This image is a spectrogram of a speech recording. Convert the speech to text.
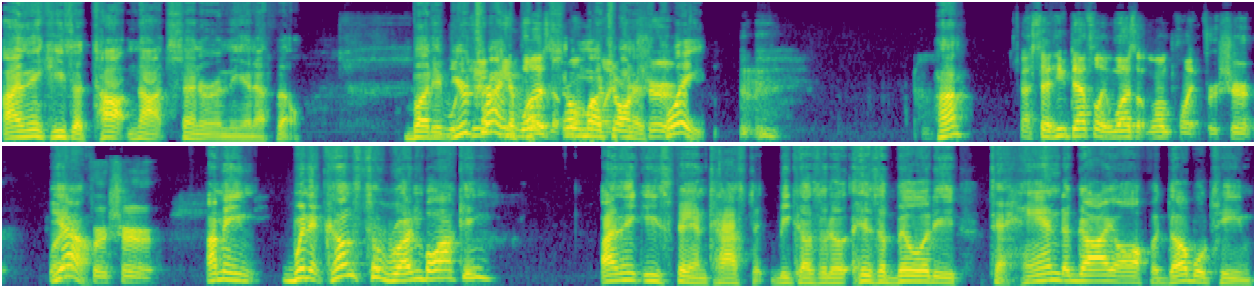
I think he's a top notch center in the NFL. But if He- you're trying he to put so much on his sure. plate, huh? I said he definitely was at one point for sure. Like, Yeah. for sure. I mean, when it comes to run blocking, I think he's fantastic because of his ability to hand a guy off a double team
